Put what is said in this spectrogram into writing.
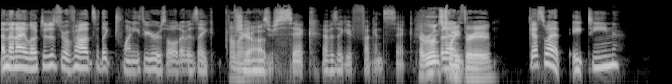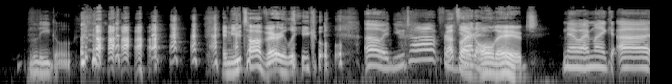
And then I looked at his profile. It said like 23 years old. I was like, Oh my "James, God. you're sick." I was like, "You're fucking sick." Everyone's But, um, 23. Guess what? 18 legal. In Utah, very legal. oh, in Utah, That's like it. old age. No, I'm like, uh,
